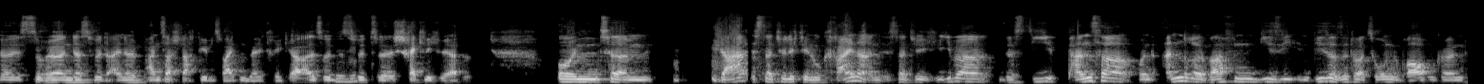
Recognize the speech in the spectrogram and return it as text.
äh, ist zu hören, das wird eine Panzerschlacht wie im Zweiten Weltkrieg. Ja, also das mhm. wird äh, schrecklich werden. Und ähm, da ist natürlich den Ukrainern ist natürlich lieber, dass die Panzer und andere Waffen, die sie in dieser Situation gebrauchen können,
